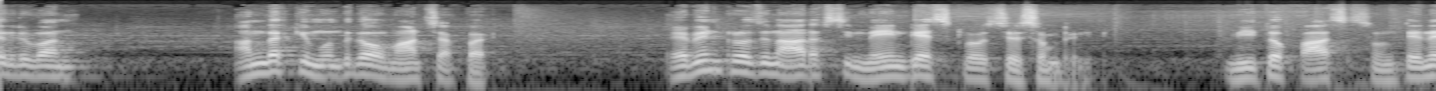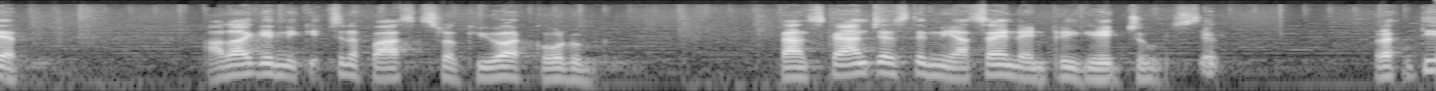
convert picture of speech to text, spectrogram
ఎవ్రీవన్ అందరికీ ముందుగా ఒక మాట చెప్పాలి. ఎవెంట్ రోజున ఆర్ఎఫ్సి మెయిన్ గేట్స్ క్లోజ్ చేసి ఉంటుంది మీతో పాసెస్ ఉంటేనే అలాగే మీకు ఇచ్చిన పాసెస్లో క్యూఆర్ కోడ్ ఉంటుంది దాన్ని స్కాన్ చేస్తే మీ అసైన్ ఎంట్రీ గేట్ చూపిస్తే ప్రతి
